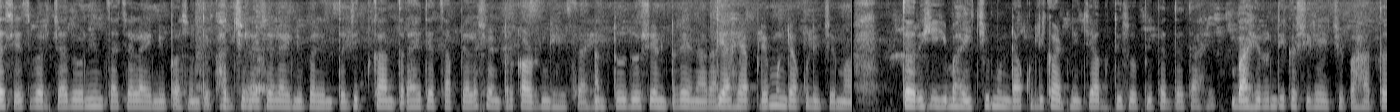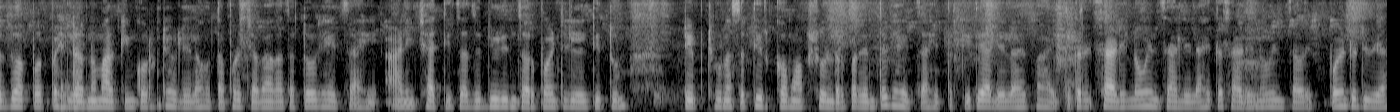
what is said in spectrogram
तसेच वरच्या दोन इंचाच्या लाईनीपासून ते खालचिलाच्या लाईनीपर्यंत जितकं अंतर आहे त्याचं आपल्याला सेंटर काढून घ्यायचं आहे. आणि तो जो सेंटर येणार आहे आपले मुंड्याकुलीचे माप तर ही बाईची मुंडाखुली काढण्याची अगदी सोपी पद्धत आहे. बाहेरून ती कशी घ्यायची पहा. तर जो आपण पहिल्यानं मार्किंग करून ठेवलेला होता पुढच्या भागाचा तो घ्यायचा आहे. आणि छातीचा जो दीड इंचावर पॉईंट दिलेला तिथून टेप ठेवून असं तिरकं माप शोल्डरपर्यंत घ्यायचं आहे. तर किती आलेलं आहे पाहायचं तर साडेनऊ इंच आलेलं आहे. तर साडेनऊ इंचावर एक पॉईंट देऊया.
